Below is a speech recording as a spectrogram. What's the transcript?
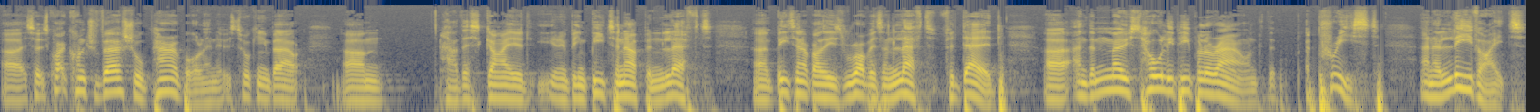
Uh, so it's quite a controversial parable, and it was talking about um, how this guy had you know, been beaten up and left, uh, beaten up by these robbers and left for dead. Uh, and the most holy people around, the, a priest and a Levite,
